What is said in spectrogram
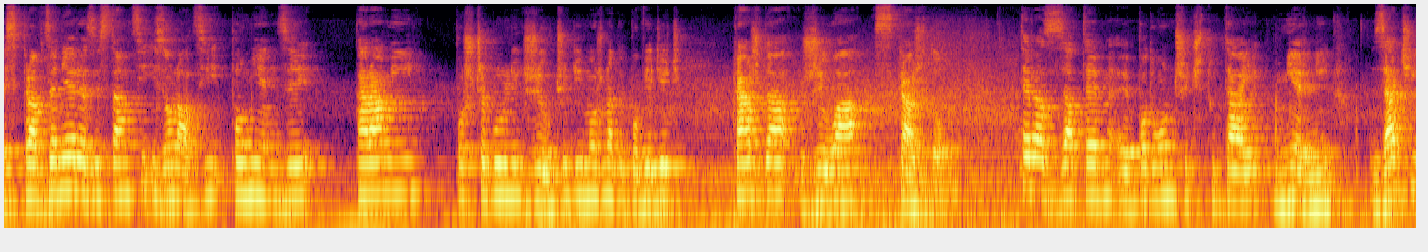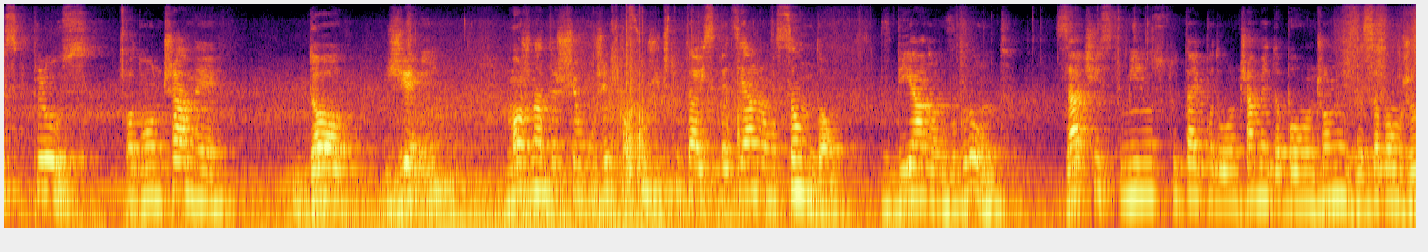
sprawdzenie rezystancji izolacji pomiędzy parami poszczególnych żył, czyli można by powiedzieć każda żyła z każdą. Teraz zatem y, podłączyć tutaj miernik. Zacisk plus podłączamy do ziemi. Można też się użyć, posłużyć tutaj specjalną sondą wbijaną w grunt. Zacisk minus tutaj podłączamy do połączonych ze sobą żył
